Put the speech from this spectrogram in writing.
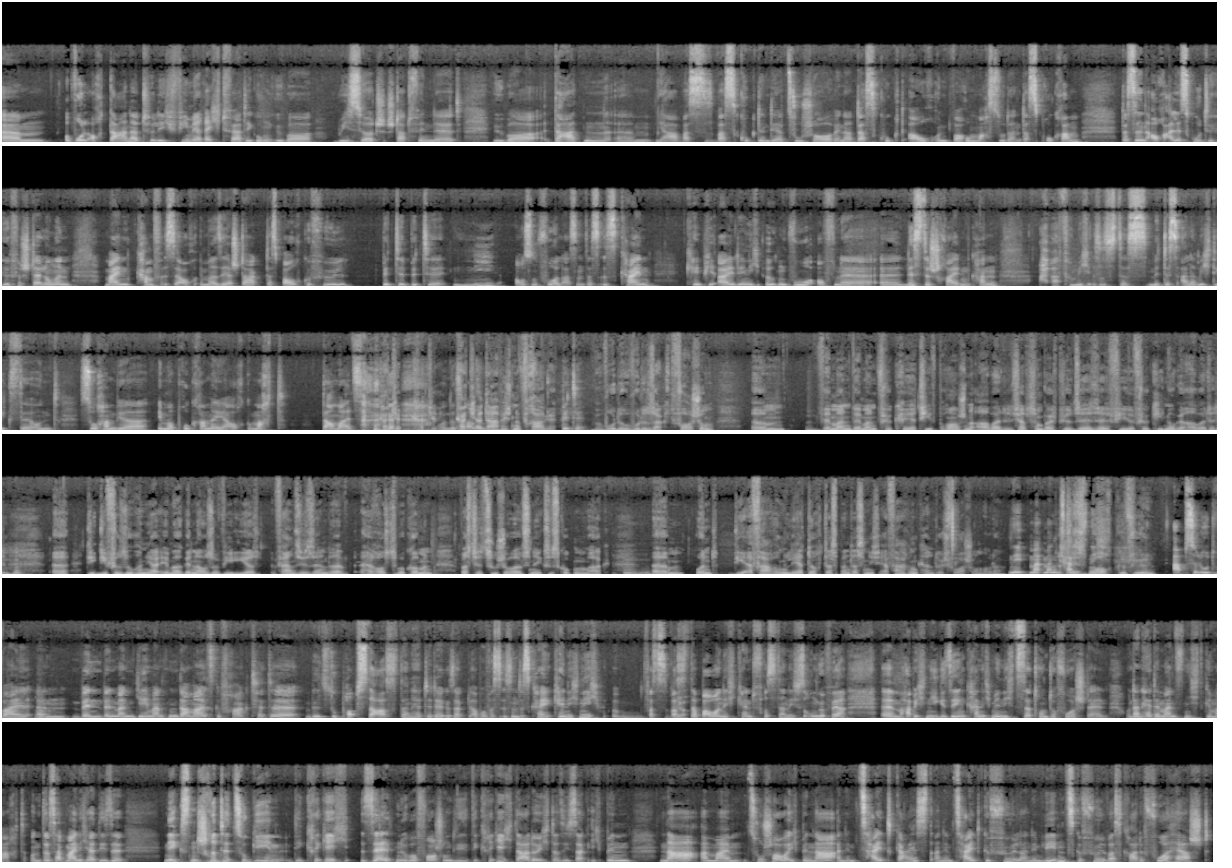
Ähm, obwohl auch da natürlich viel mehr Rechtfertigung über Research stattfindet, über Daten, ähm, ja, was, was guckt denn der Zuschauer, wenn er das guckt auch und warum machst du dann das Programm? Das sind auch alles gute Hilfestellungen. Mein Kampf ist ja auch immer sehr stark das Bauchgefühl. Bitte, bitte nie außen vor lassen. Das ist kein KPI, den ich irgendwo auf eine äh, Liste schreiben kann, aber für mich ist es das mit das Allerwichtigste. Und so haben wir immer Programme ja auch gemacht damals. Katja, Katja, Katja da habe ich eine Frage. Bitte. Wo du, wo du sagst Forschung. Ähm, wenn man, wenn man für Kreativbranchen arbeitet, ich habe zum Beispiel sehr, sehr viel für Kino gearbeitet, mhm. Äh, die, die versuchen ja immer genauso wie ihr Fernsehsender herauszubekommen, was der Zuschauer als nächstes gucken mag. Mhm. Ähm, und die Erfahrung lehrt doch, dass man das nicht erfahren kann durch Forschung, oder? Nee, man, man kann es nicht. Bauchgefühl. Absolut, weil ähm, wenn, wenn man jemanden damals gefragt hätte, willst du Popstars, dann hätte der gesagt, aber was ist denn das, kenne ich nicht, was, was ja. der Bauer nicht kennt, frisst er nicht so ungefähr, ähm, habe ich nie gesehen, kann ich mir nichts darunter vorstellen. Und dann hätte man es nicht gemacht. Und deshalb meine ich ja diese nächsten Schritte mhm. zu gehen, die kriege ich selten über Forschung, die, die kriege ich dadurch, dass ich sage, ich bin nah an meinem Zuschauer, ich bin nah an dem Zeitgeist, an dem Zeitgefühl, an dem Lebensgefühl, was gerade vorherrscht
